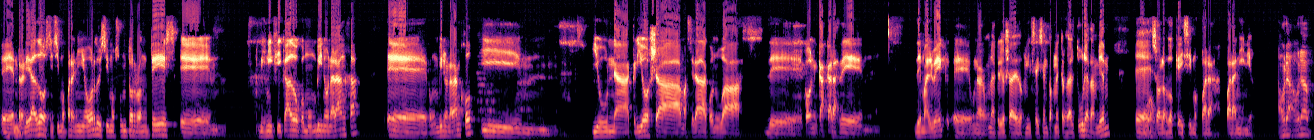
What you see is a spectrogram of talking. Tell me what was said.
Eh, en realidad dos hicimos para niño gordo. Hicimos un torrontés vinificado como un vino naranja, como un vino naranjo, y, y una criolla macerada con uvas de, con cáscaras de, de Malbec, eh, una, una, criolla de 2.600 metros de altura también. Eh, son los dos que hicimos para, para niños. Ahora, ahora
